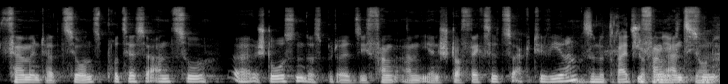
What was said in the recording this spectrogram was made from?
Fermentationsprozesse anzustoßen. Das bedeutet, sie fangen an, ihren Stoffwechsel zu aktivieren. So eine Treibstoffinjektion.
